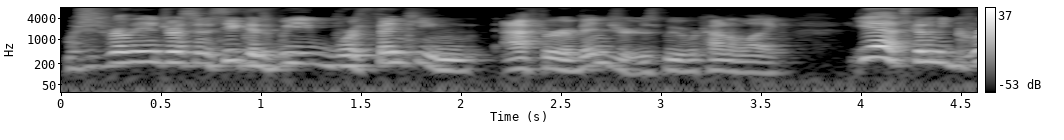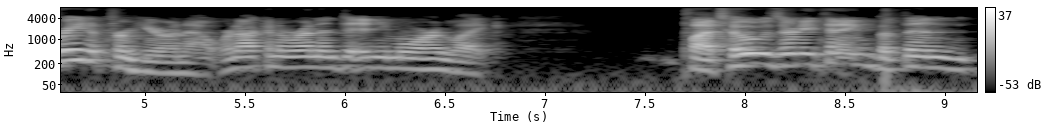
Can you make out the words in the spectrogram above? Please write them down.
which is really interesting to see because we were thinking after Avengers, we were kind of like, yeah, it's going to be great from here on out. We're not going to run into any more like plateaus or anything. But then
